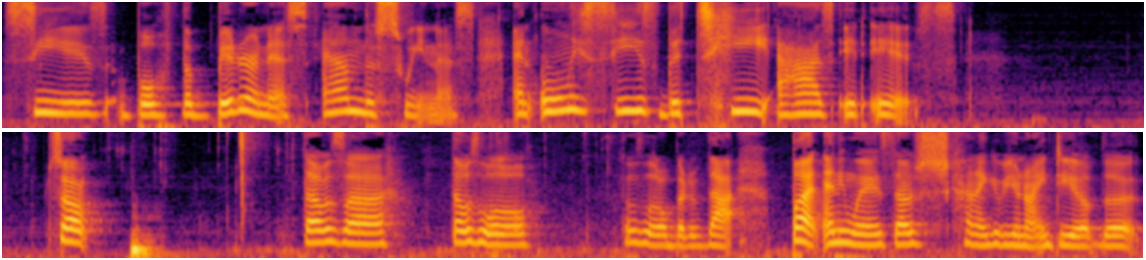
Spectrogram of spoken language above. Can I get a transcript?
sees both the bitterness and the sweetness and only sees the tea as it is. So that was a that was a little that was a little bit of that. But anyways, that was just kind of give you an idea of the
